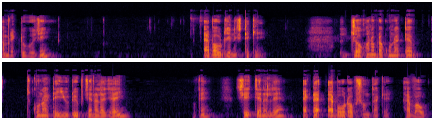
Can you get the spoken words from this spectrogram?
আমরা একটু বুঝি। অ্যাবাউট জিনিসটা কি? যখন আমরা কোনো একটা কোনো একটা ইউটিউব চ্যানেলে যাই, ওকে, সেই চ্যানেলে একটা অ্যাবাউট অপশন থাকে অ্যাবাউট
